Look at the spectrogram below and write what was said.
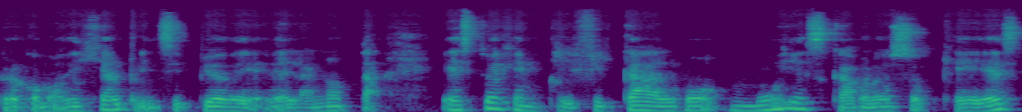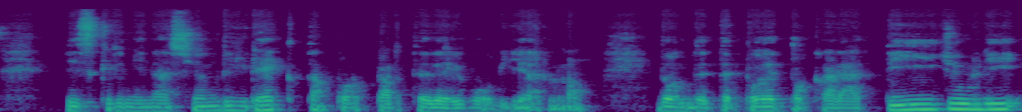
Pero como dije al principio de, de la nota, esto ejemplifica algo muy escabroso que es discriminación directa por parte del gobierno donde te puede tocar a ti, Julie,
